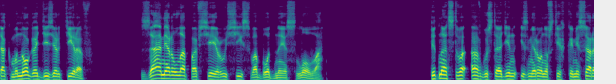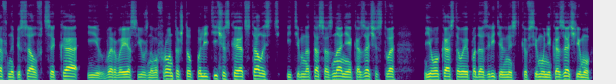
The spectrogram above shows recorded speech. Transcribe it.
так много дезертиров? Замерло по всей Руси свободное слово. 15 августа один из мироновских комиссаров написал в ЦК и в РВС Южного фронта, что политическая отсталость и темнота сознания казачества, его кастовая подозрительность ко всему неказачьему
